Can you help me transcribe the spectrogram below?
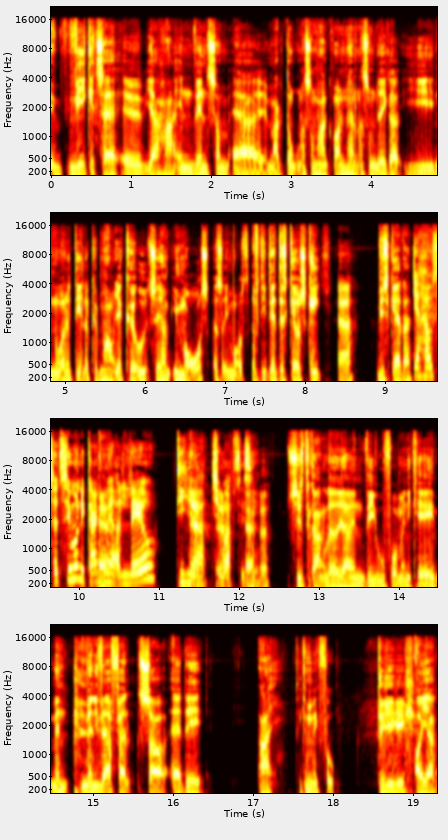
øh, Vegeta, øh, jeg har en ven, som er øh, McDonald's, som har en grønhandler, som ligger i nordlige del af København. Jeg kører ud til ham i morges, altså i morges, fordi det, det skal jo ske. Ja. Vi skal der. Jeg har jo sat Simon i gang Ja. med at lave de her ja, chihuahuas. ja. Ja. Sidste gang lavede jeg en VU-formand i kage, men, men i hvert fald, så er det... Nej, det kan man ikke få. Det gik ikke. Og jeg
